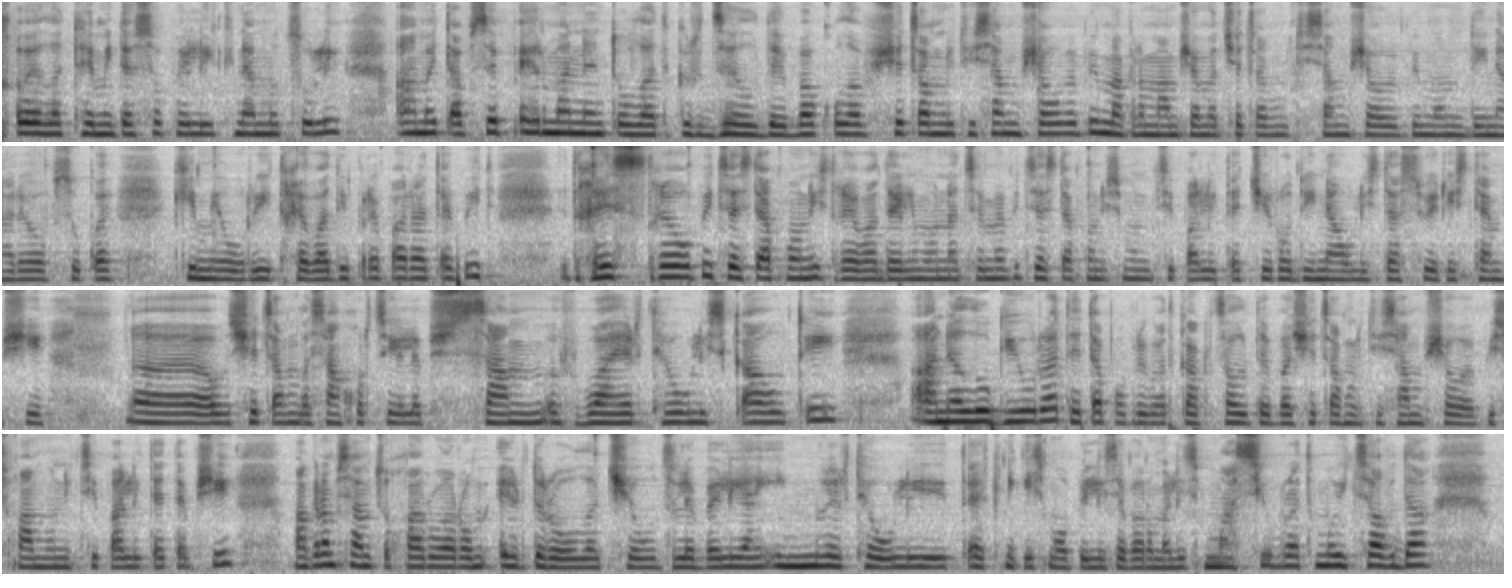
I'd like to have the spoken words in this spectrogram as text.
ყველა თემი და სოფელი იქნა მოცული. ამ ეტაპზე პერმანენტულად გრძელდება კვლავ შეწამვითი სამუშაოები, მაგრამ ამჟამად შეწამვითი სამუშაოები მომდინარეობს უკვე ქიმიური თხევადი პრეპარატებით. დღეს დღეობით ზესტაფონის დღევანდელი მონაცემებით ზესტაფონის მუნიციპალიტეტში როდინაულის და სვირის თემში შეწამლას ანხორციელებს 3-8 ერთეულ ერთეული სკაუტი ანალოგიურად ეტაპობრივად გაგრძელდება შეწამლითი სამუშაოები სხვა მუნიციპალიტეტებში, მაგრამ სამწუხაროა რომ ერთდროულად შეუძლებელია იმ ერთეული ტექნიკის მობილიზება, რომელიც მასიურად მოიცავდა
